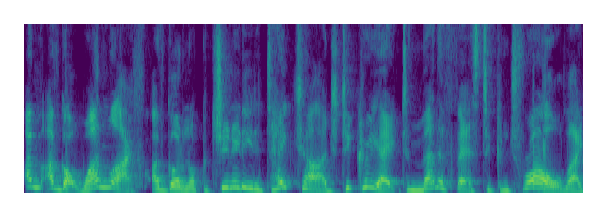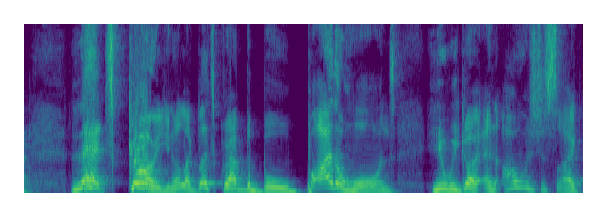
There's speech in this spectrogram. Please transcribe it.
I'm, I've got one life. I've got an opportunity to take charge, to create, to manifest, to control. Like, let's go. You know, like, let's grab the bull by the horns. Here we go. And I was just like,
